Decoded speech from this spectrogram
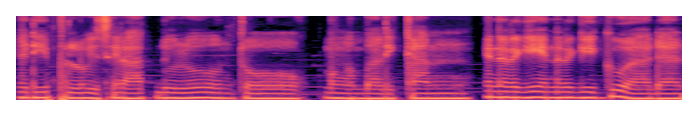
jadi perlu istirahat dulu untuk mengembalikan energi-energi gue dan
